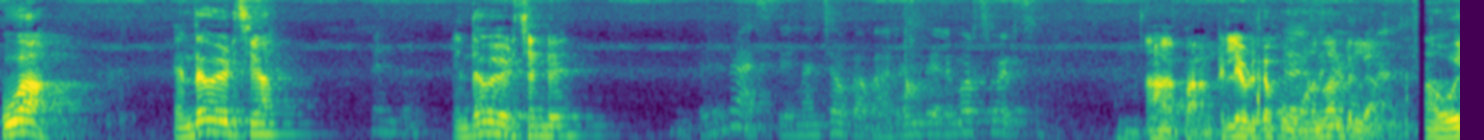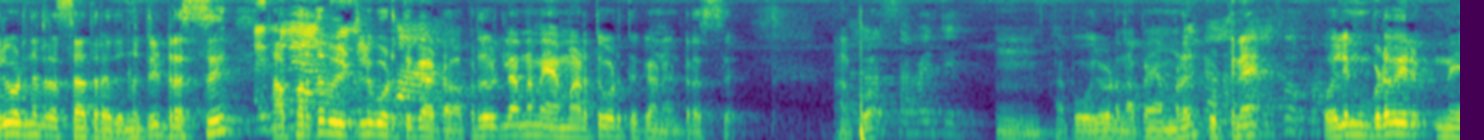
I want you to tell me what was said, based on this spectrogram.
പോവാ. എന്താ മേടിച്ച എന്താ? മേടിച്ചണ്ട് ആ പറഞ്ഞിട്ടില്ല എവിടെ പോണെന്ന് പറഞ്ഞിട്ടില്ല. ആ ഒരു കൊടുന്ന ഡ്രസ്സ് അത്ര ഇത്. എന്നിട്ട് ഡ്രസ്സ് അപ്പുറത്തെ വീട്ടിൽ കൊടുത്തിക്കാട്ടോ. അപ്പുറത്തെ വീട്ടിൽ പറഞ്ഞാൽ മേമാടത്ത് കൊടുത്തിക്കാണ് ഡ്രസ്സ് അപ്പൊ പറ്റി ഉം അപ്പൊ ഓൽ കൊടുന്നു. അപ്പൊ നമ്മൾ കുട്ടിനെ ഓലും ഇവിടെ വരും. മേ.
